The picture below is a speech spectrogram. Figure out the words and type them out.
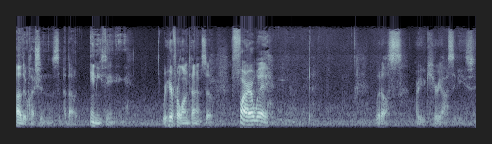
Other questions about anything? We're here for a long time, so fire away. What else are your curiosities?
